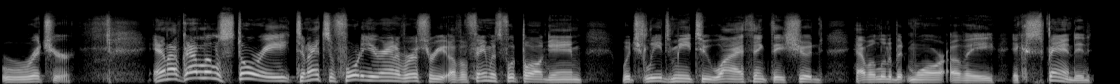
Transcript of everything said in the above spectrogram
richer. And I've got a little story. Tonight's a 40 year anniversary of a famous football game, which leads me to why I think they should have a little bit more of a expanded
